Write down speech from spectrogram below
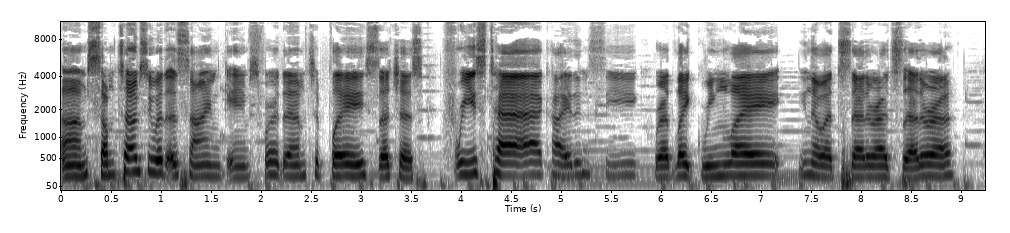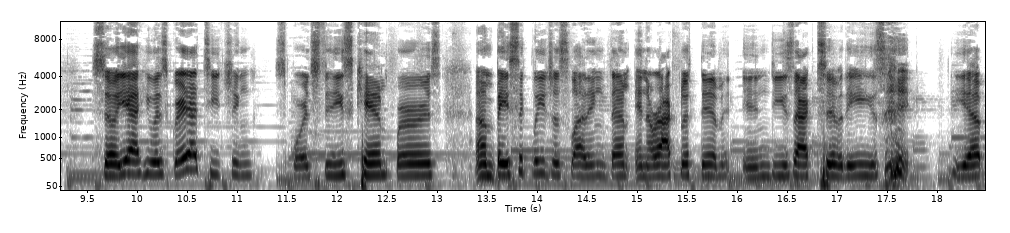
Um, sometimes he would assign games for them to play, such as freeze tag, hide and seek, red light, green light, you know, etc., etc. So, yeah, he was great at teaching sports to these campers, um, basically just letting them interact with them in these activities. yep.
